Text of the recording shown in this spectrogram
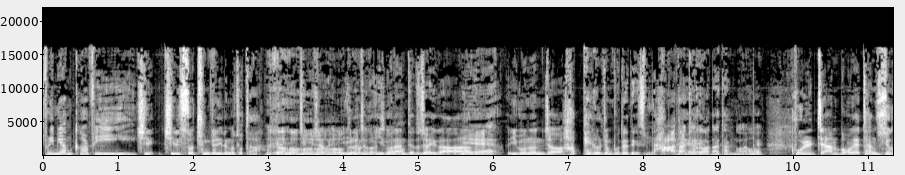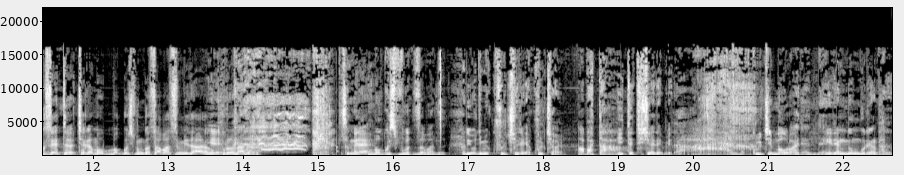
프리미엄 커피. 질, 질소 충전 이런 거 좋다. 예, 재밌잖아요. 이분, 그렇죠, 그렇죠. 이분한테도 저희가 예. 이분은 저 핫팩을 좀 보내드리겠습니다. 아, 핫팩. 따뜻한 거, 따뜻한 거. 핫팩. 굴짬뽕에 탕수육 세트. 제가 뭐 먹고 싶은 거 써봤습니다라고 예. 푸른 하늘. 근데 먹고 싶은 거 써봐서. 근데 요즘에 굴철이에요, 굴철. 아, 맞다. 이때 드셔야 됩니다. 굴찜 먹으러 가야 되는데. 이게 냉동굴이랑 달라.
